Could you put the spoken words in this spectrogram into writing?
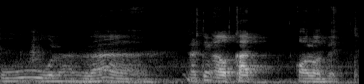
Ooh la la. I think I'll cut all of it.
